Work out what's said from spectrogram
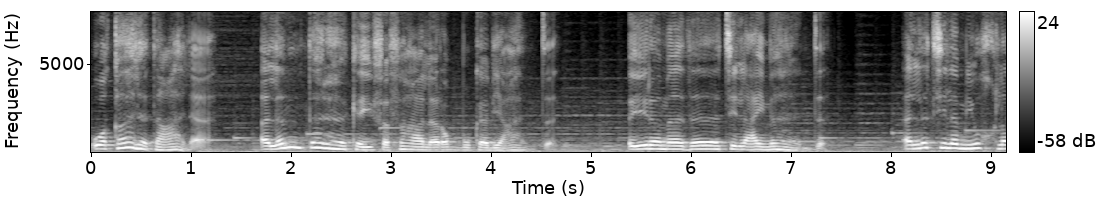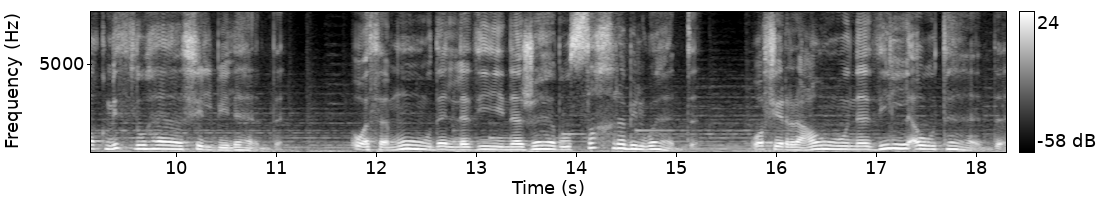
وقال تعالى ألم تر كيف فعل ربك بعاد؟ ارم ذات العماد التي لم يخلق مثلها في البلاد وثمود الذين جابوا الصخر بالواد وفرعون ذي الأوتاد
